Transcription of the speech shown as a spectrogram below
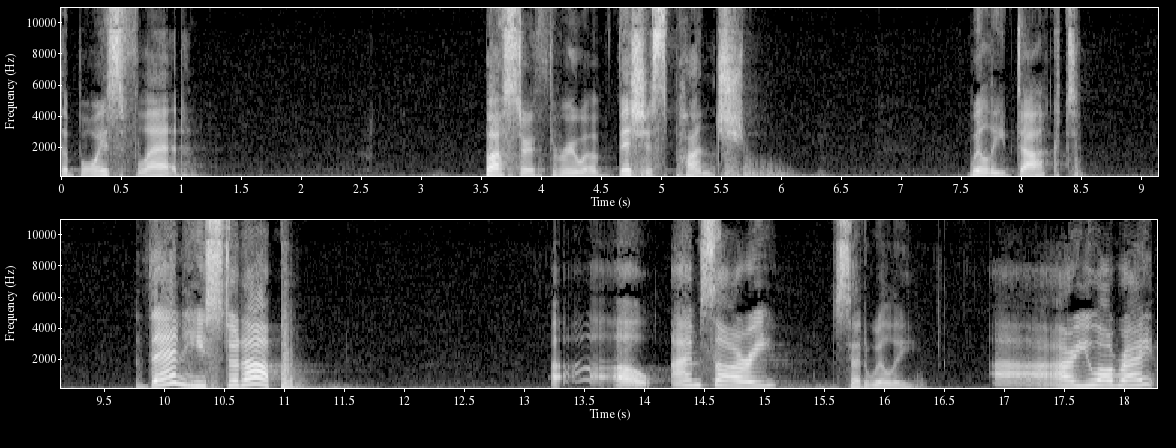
The boys fled. Buster threw a vicious punch. Willy ducked. Then he stood up. Uh, oh, I'm sorry, said Willy. Uh, are you all right?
